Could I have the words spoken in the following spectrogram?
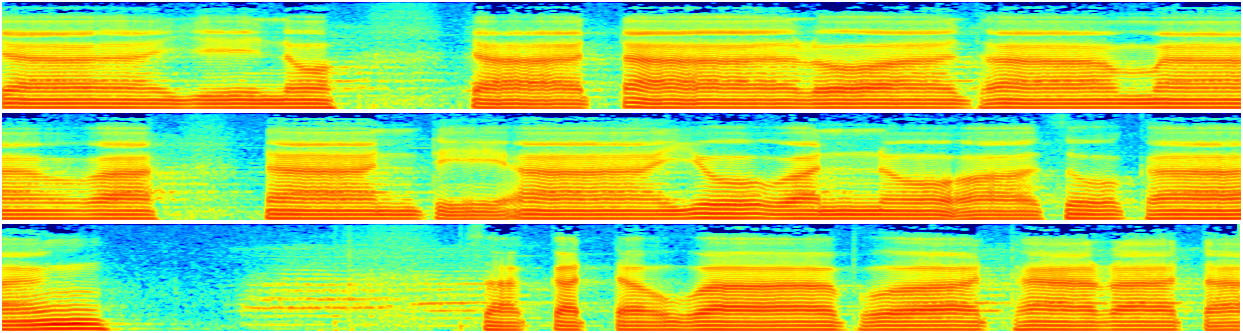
จายโนจัตตารโอธรรมวานันติอายุวันโนสุขัง สักกัตวาพุทธาราตา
